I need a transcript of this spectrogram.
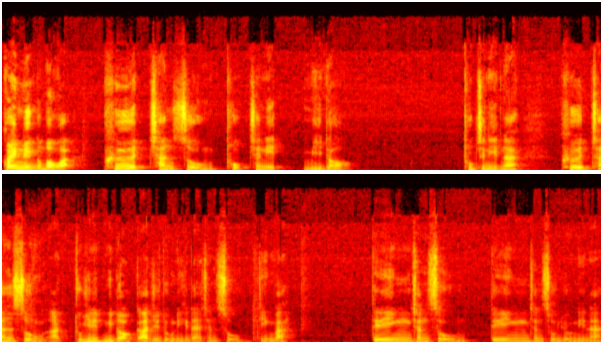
ข้อที่หนึ่งก็บอกว่า พืชชั้นสูงทุกชนิดมีดอก ทุกชนิดนะ พืชชั้นสูงอะทุกชนิดมีดอกก็อาจจะอยู่ตรงนี้ก็ได้ชั้นสูง จริงปะติ้งชั้นสูง ติ้งชั้นสูงอยู่ตรงนี้นะ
